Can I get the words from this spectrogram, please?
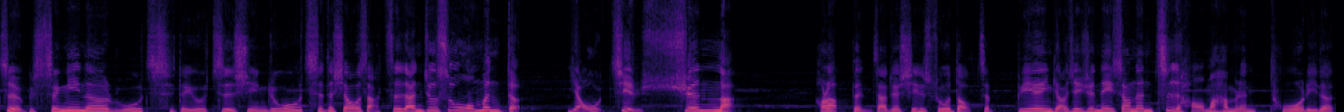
这个声音呢，如此的有自信，如此的潇洒，自然就是我们的姚建轩了。好了，本章就先说到这边。姚建轩内伤能治好吗？他们能脱离的？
